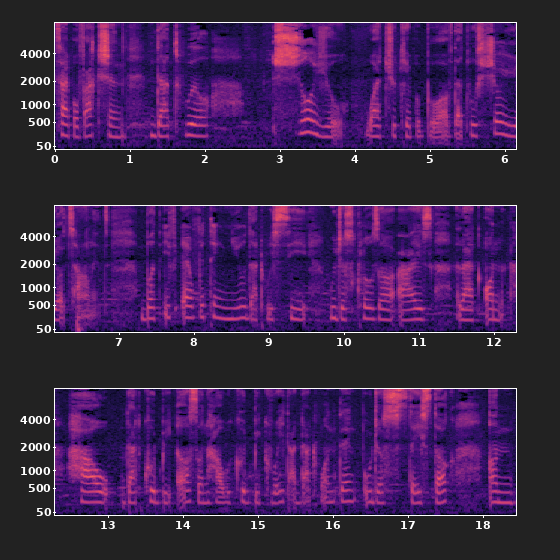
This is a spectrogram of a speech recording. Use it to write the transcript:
type of action that will show you what you're capable of, that will show you your talent. But if everything new that we see, we just close our eyes like on how that could be us, on how we could be great at that one thing, we just stay stuck on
